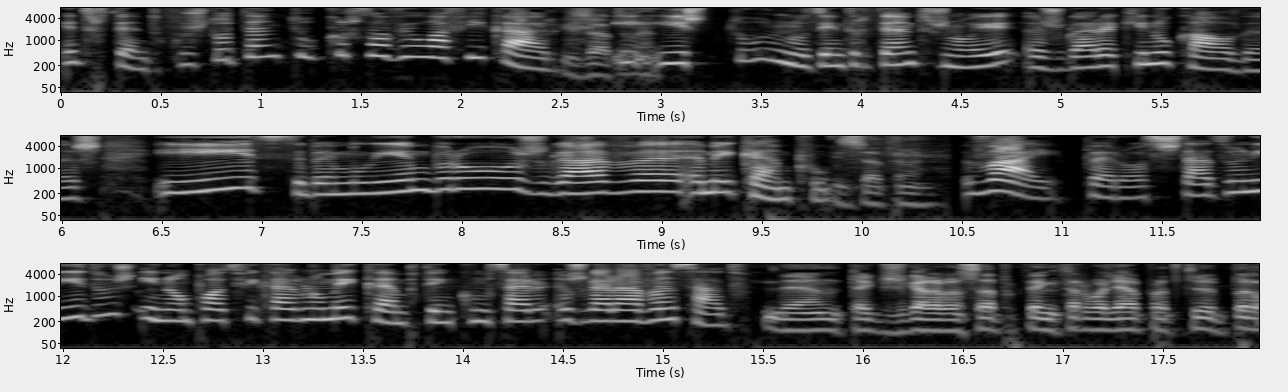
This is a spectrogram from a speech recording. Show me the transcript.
Entretanto, custou tanto que resolveu lá ficar. Exatamente. E isto, nos entretantos, não é? A jogar aqui no Caldas. E, se bem me lembro, jogava a meio campo. Exatamente. Vai para os Estados Unidos e não pode ficar no meio campo, tem que começar a jogar a avançado. Não, tem que jogar avançado porque tem que trabalhar para ter, para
